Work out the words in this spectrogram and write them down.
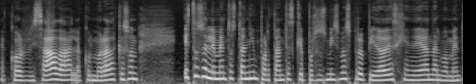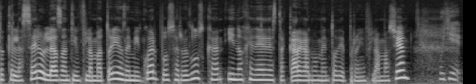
la col rizada, la col morada, que son estos elementos tan importantes que por sus mismas propiedades generan al momento que las células antiinflamatorias de mi cuerpo se reduzcan y no generen esta carga al momento de proinflamación. Oye,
